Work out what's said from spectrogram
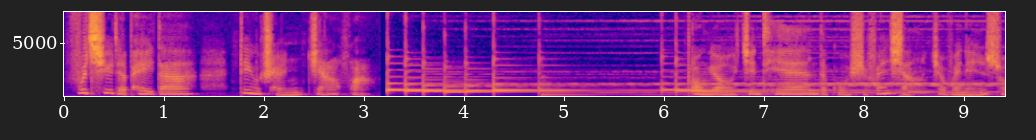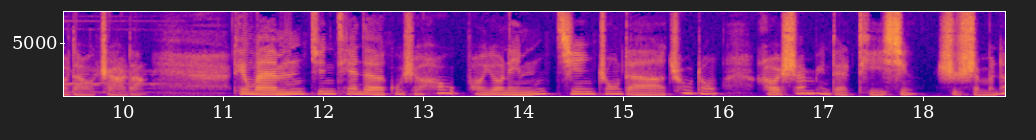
夫妻的配搭定成佳话。朋友，今天的故事分享就为您说到这儿了。听完今天的故事后，朋友，您心中的触动和生命的提醒是什么呢？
